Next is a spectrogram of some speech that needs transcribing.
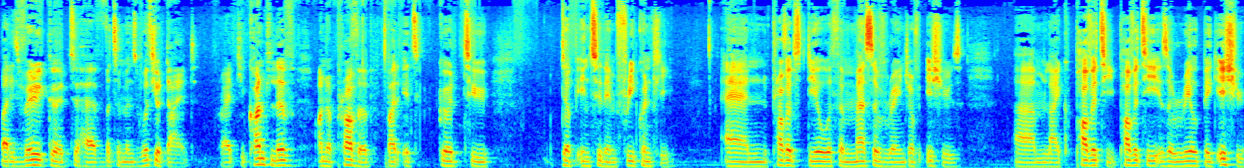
but it's very good to have vitamins with your diet, right? You can't live on a proverb, but it's good to dip into them frequently. And proverbs deal with a massive range of issues, um, like poverty. Poverty is a real big issue,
